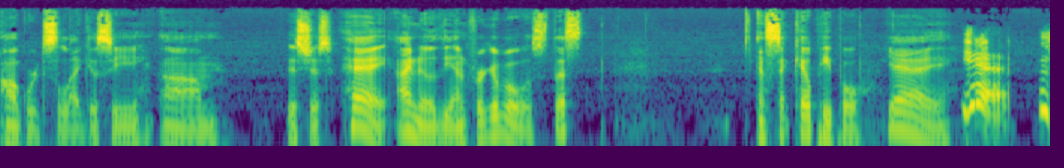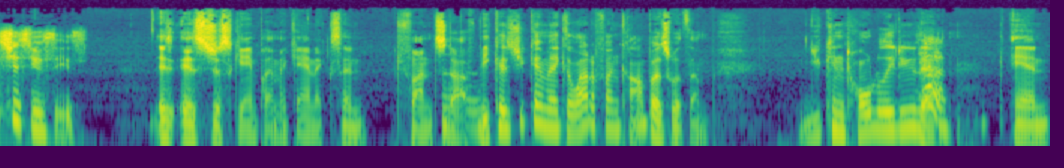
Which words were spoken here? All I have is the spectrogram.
Hogwarts Legacy. Um, it's just, hey, I know the unforgivables. That's instant kill people. Yay! Yeah, let's just use these. It, it's just gameplay mechanics and fun stuff because you can make a lot of fun combos with them. You can totally do that, and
